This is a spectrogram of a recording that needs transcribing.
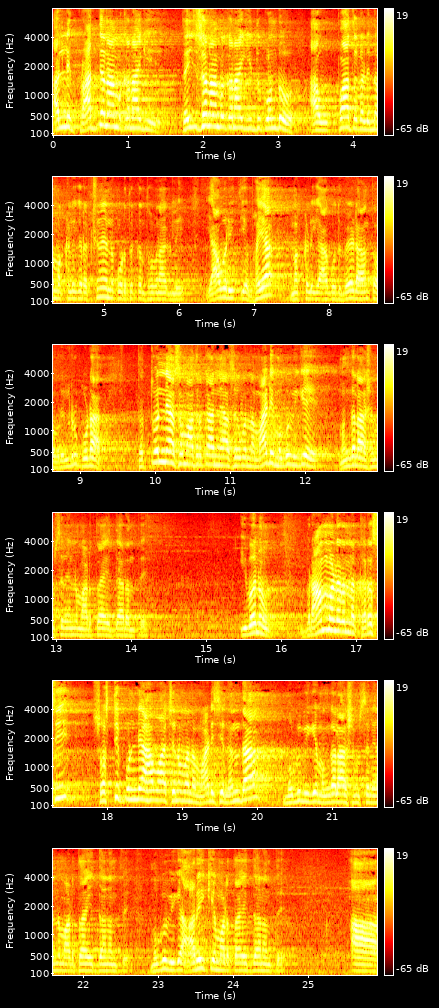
ಅಲ್ಲಿ ಪ್ರಾಜ್ಞನಾಮಕನಾಗಿ ತೈಜಸನಾಮಕನಾಗಿ ಇದ್ದುಕೊಂಡು ಆ ಉತ್ಪಾತಗಳಿಂದ ಮಕ್ಕಳಿಗೆ ರಕ್ಷಣೆಯನ್ನು ಕೊಡ್ತಕ್ಕಂಥವನಾಗಲಿ. ಯಾವ ರೀತಿಯ ಭಯ ಮಕ್ಕಳಿಗೆ ಆಗೋದು ಬೇಡ ಅಂತ ಅವರೆಲ್ಲರೂ ಕೂಡ ತತ್ವನ್ಯಾಸ, ಮಾತೃಕಾನ್ಯಾಸವನ್ನು ಮಾಡಿ ಮಗುವಿಗೆ ಮಂಗಲಾಶಂಸನೆಯನ್ನು ಮಾಡ್ತಾ ಇದ್ದಾರಂತೆ. ಇವನು ಬ್ರಾಹ್ಮಣರನ್ನು ಕರೆಸಿ ಸ್ವಸ್ತಿ ಪುಣ್ಯವಾಚನವನ್ನು ಮಾಡಿಸಿ ನಂದ ಮಗುವಿಗೆ ಮಂಗಲಾಶಂಸನೆಯನ್ನು ಮಾಡ್ತಾ ಇದ್ದಾನಂತೆ, ಮಗುವಿಗೆ ಆರೈಕೆ ಮಾಡ್ತಾ ಇದ್ದಾನಂತೆ. ಆ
